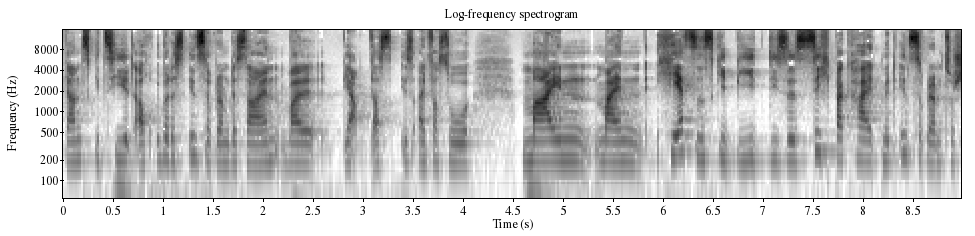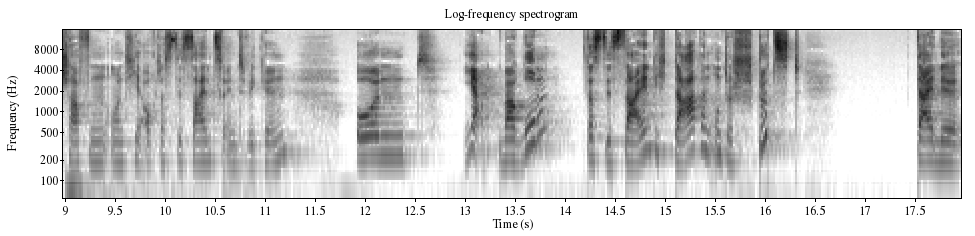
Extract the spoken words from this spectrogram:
ganz gezielt auch über das Instagram-Design, weil ja, das ist einfach so mein, mein Herzensgebiet, diese Sichtbarkeit mit Instagram zu schaffen und hier auch das Design zu entwickeln. Und ja, warum das Design dich darin unterstützt, deine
